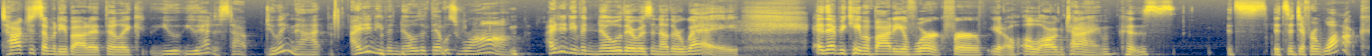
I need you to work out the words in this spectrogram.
talk to somebody about it, they're like, "You you had to stop doing that." I didn't even know that that was wrong. I didn't even know there was another way, and that became a body of work for you know a long time because it's it's a different walk.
